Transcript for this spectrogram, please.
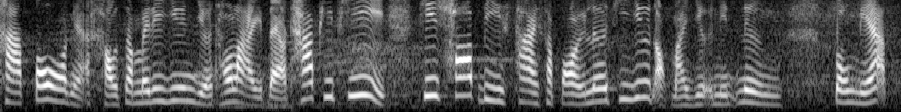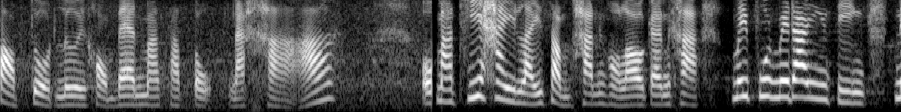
คาโตเนี่ยเขาจะไม่ได้ยื่นเยอะเท่าไหร่ แต่ถ้าพี่ๆที่ชอบดีไซน์สปอยเลอร์ที่ยื่นออกมาเยอะนิดนึง ตรงเนี้ยตอบโจทย์เลยของแบรนด์มาซาโตะนะคะ มาที่ไฮไลท์สำคัญของเรากันค่ะ ไม่พูดไม่ได้จริง ๆ ใน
